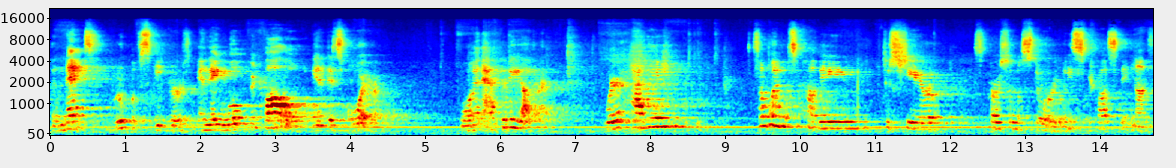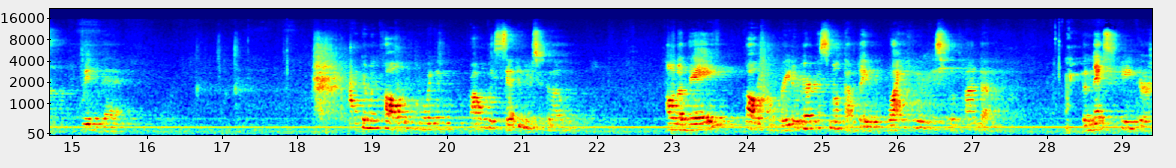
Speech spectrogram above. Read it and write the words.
the next group of speakers, and they will follow in this order, one after the other. We're having someone who's coming to share his personal story. He's trusting us with that. I can recall more than probably seven years ago, on a day called the Great American Smokeout Day, right here in this rotunda, the next speaker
